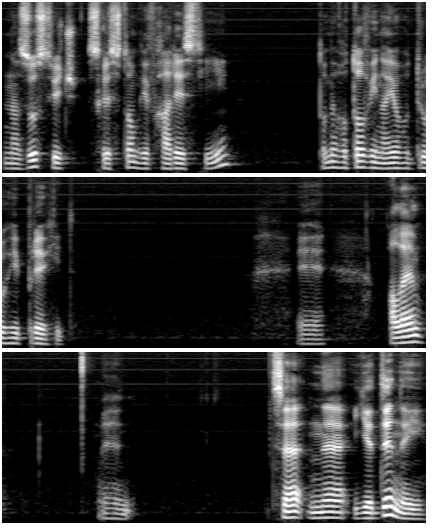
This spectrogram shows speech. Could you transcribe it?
на зустріч з Христом в Євхаристії, то ми готові на Його другий прихід. Е, Але е, це не єдиний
